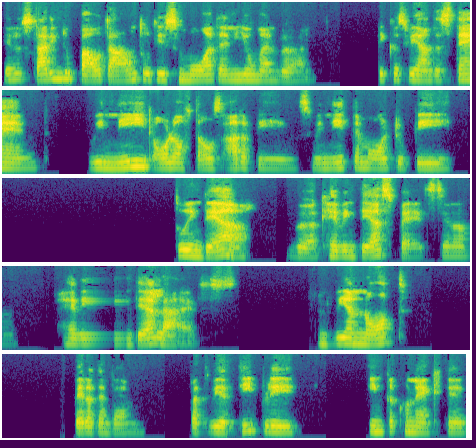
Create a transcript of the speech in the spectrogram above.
you know, starting to bow down to this more than human world because we understand we need all of those other beings. We need them all to be doing their work, having their space, you know, having their lives. And we are not better than them, but we are deeply interconnected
